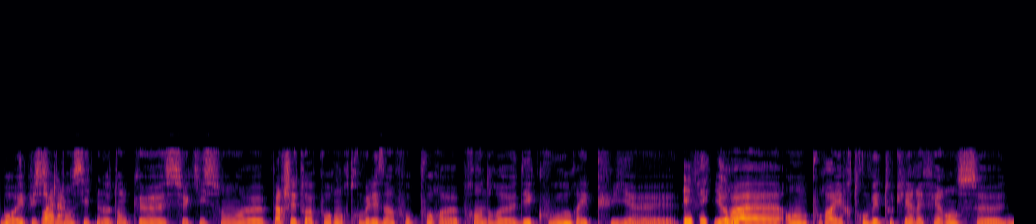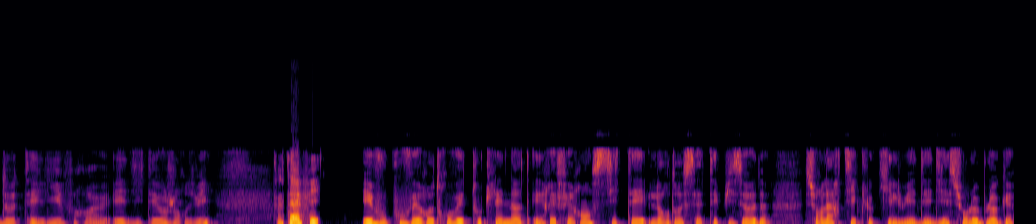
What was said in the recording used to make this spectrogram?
Bon, et puis sur ton site, notons que ceux qui sont euh, par chez toi pourront retrouver les infos pour euh, prendre des cours, et puis il y aura, on pourra y retrouver toutes les références de tes livres édités aujourd'hui. Tout à fait et vous pouvez retrouver toutes les notes et références citées lors de cet épisode sur l'article qui lui est dédié sur le blog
